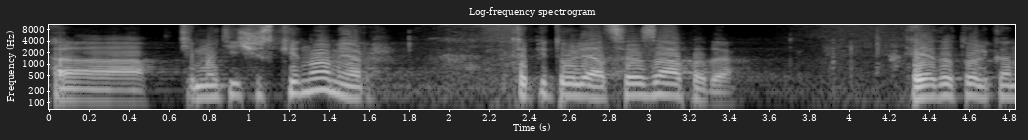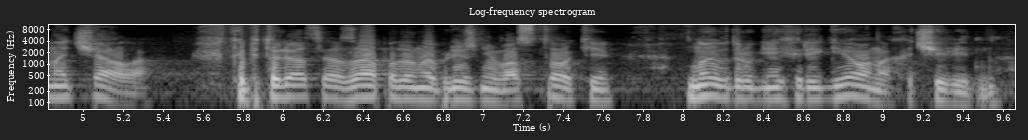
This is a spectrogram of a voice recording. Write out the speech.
а, тематический номер «Капитуляция Запада». И это только начало. Капитуляция Запада на Ближнем Востоке, но и в других регионах, очевидно.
